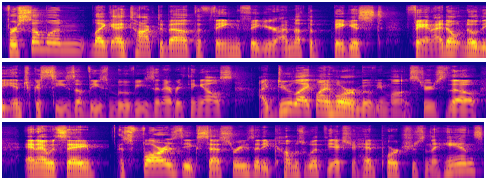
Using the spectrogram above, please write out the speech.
for someone like I talked about the Thing figure, I'm not the biggest fan. I don't know the intricacies of these movies and everything else. I do like my horror movie monsters though, and I would say as far as the accessories that he comes with, the extra head portraits and the hands,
